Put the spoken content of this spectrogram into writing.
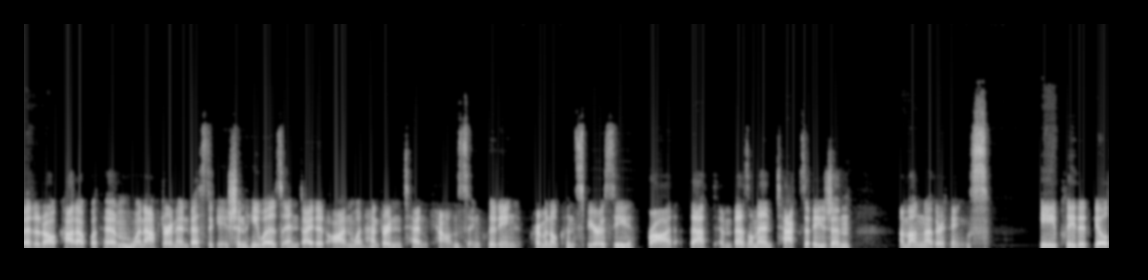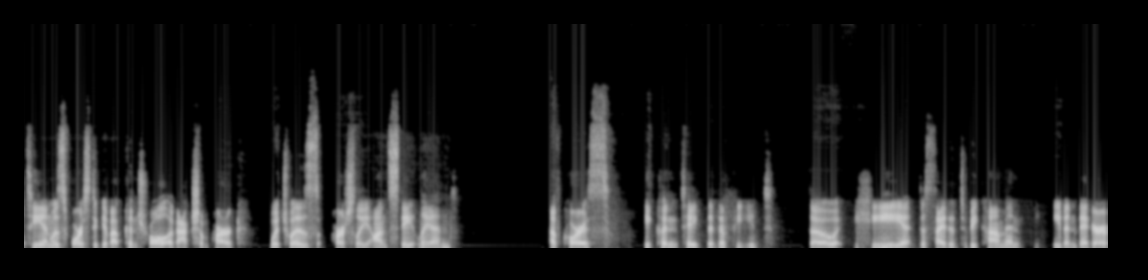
but it all caught up with him when, after an investigation, he was indicted on 110 counts, including criminal conspiracy, fraud, theft, embezzlement, tax evasion, among other things. He pleaded guilty and was forced to give up control of Action Park, which was partially on state land. Of course, he couldn't take the defeat, so he decided to become an even bigger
